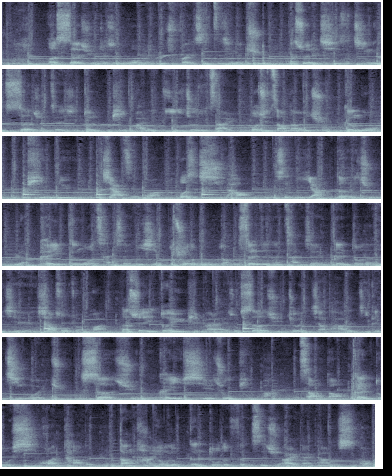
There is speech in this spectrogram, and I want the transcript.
而社群就是我们与粉丝之间的距离。那所以其实经营社群这一些对品牌的意义，就是在于我去找到一群跟我频率、价值观或者是喜好是一样的一群人，可以跟我产生一些不错的互动，甚至能产生更多的一些销售转换。那所以对于品牌来说，社群就很像它的一个禁卫军。社群可以协助品牌找到更多喜欢他的人。当他拥有更多的粉丝去爱戴他的时候，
